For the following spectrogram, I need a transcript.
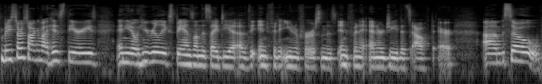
But he starts talking about his theories, and you know, he really expands on this idea of the infinite universe and this infinite energy that's out there. Um, so,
